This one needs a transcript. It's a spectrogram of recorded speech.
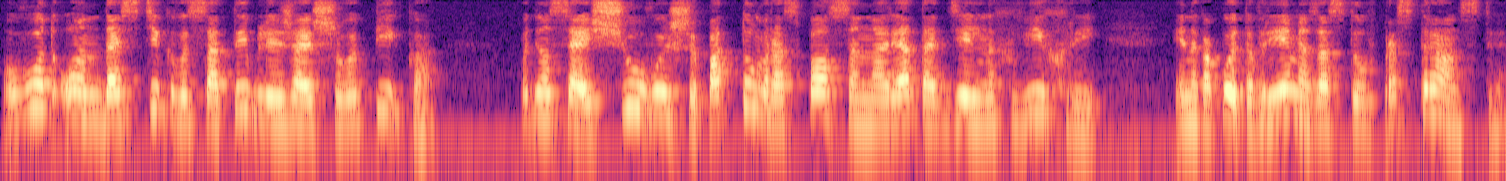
Вот он достиг высоты ближайшего пика, поднялся еще выше, потом распался на ряд отдельных вихрей и на какое-то время застыл в пространстве.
